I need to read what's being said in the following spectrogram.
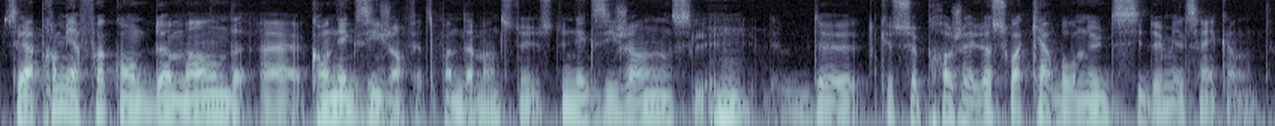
C'est la première fois qu'on demande, euh, qu'on exige en fait, c'est pas une demande, c'est une, exigence le- Mhm. de, que ce projet-là soit carboneux d'ici 2050.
